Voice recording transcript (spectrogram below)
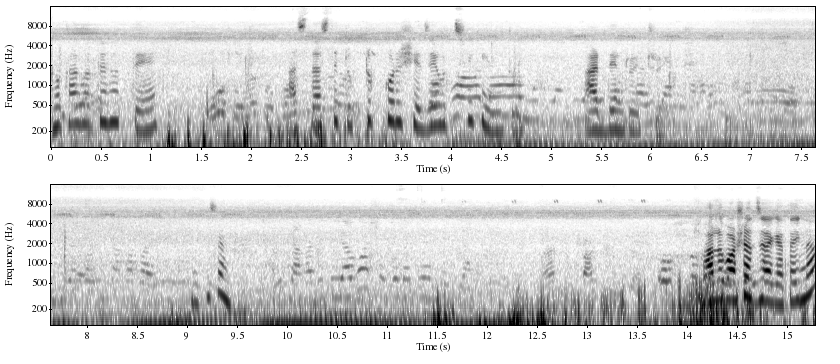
ধোকা হতে হতে আস্তে আস্তে টুকটুক করে সেজে উঠছে কিন্তু। আর দেন রুইট রুইট দেখেছেন ভালোবাসার জায়গা, তাই না?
